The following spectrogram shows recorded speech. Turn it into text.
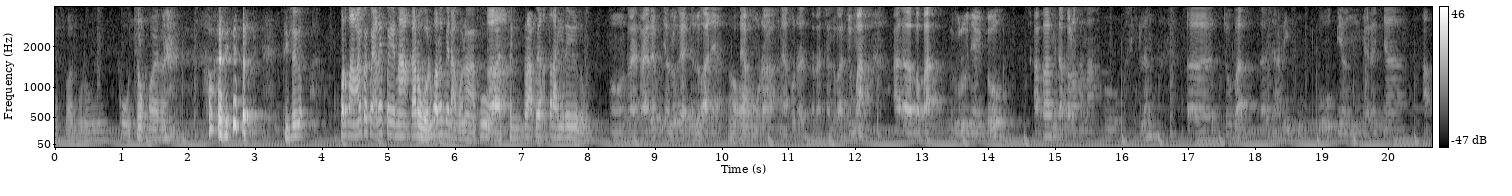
wis pon ngono kuwi. Kucluk kowe. Dise pertama PPL penak karo ngono paling penak ngono aku. Ah. Sing rapi terakhir lho. Oh, terakhir-terakhir jaluk ya, jalukan ya. Oh, oh. aku udah, ini aku udah jalukan. Cuma eh, bapak gurunya itu apa minta tolong sama aku, Mas Gilang eh, coba eh, cari buku yang mereknya ah,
